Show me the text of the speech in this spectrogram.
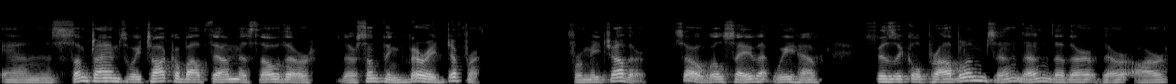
And sometimes we talk about them as though they're, they're something very different from each other. So we'll say that we have physical problems and then there, there are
